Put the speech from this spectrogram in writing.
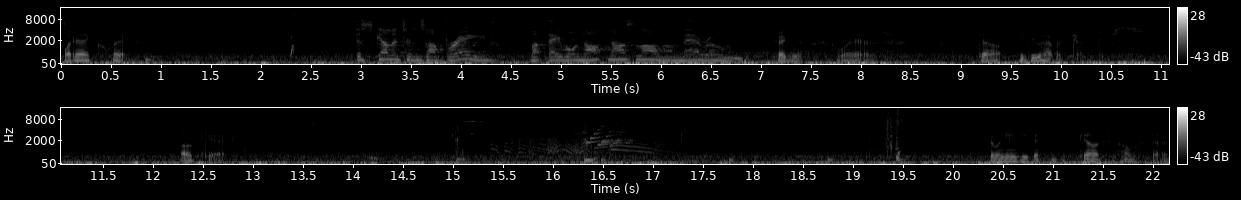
What did I click? The skeletons are brave, but they will not last long on their own. Clicking squares. There are, we do have objectives. Okay. So we need to get to the skeleton homestead.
